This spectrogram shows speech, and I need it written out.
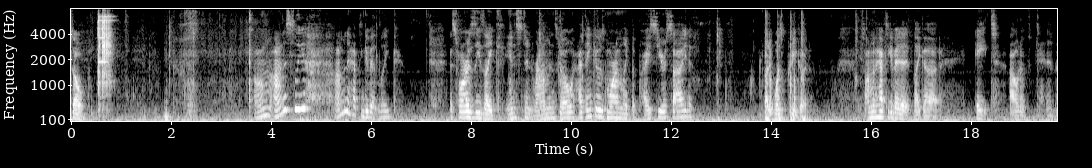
So, um, honestly, I'm gonna have to give it like, as far as these like instant ramens go, I think it was more on like the pricier side, but it was pretty good. So I'm gonna have to give it like a 8 out of 10.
